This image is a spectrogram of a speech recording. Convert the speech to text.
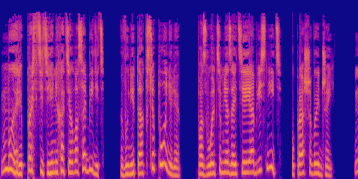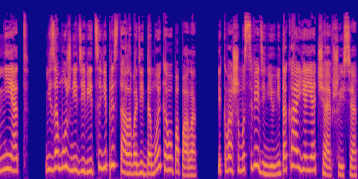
«Мэри, простите, я не хотел вас обидеть. Вы не так все поняли. Позвольте мне зайти и объяснить», — упрашивает Джей. «Нет, незамужняя девица не пристала водить домой, кого попало. И, к вашему сведению, не такая я и отчаявшаяся.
